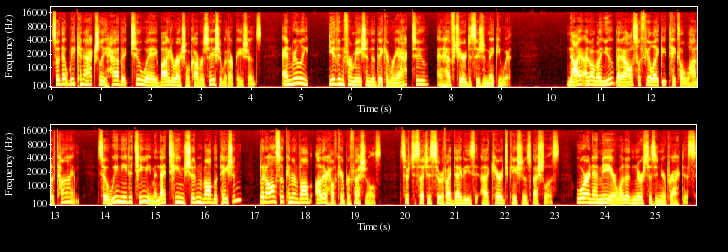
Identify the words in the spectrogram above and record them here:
so that we can actually have a two way, bidirectional conversation with our patients and really give information that they can react to and have shared decision making with. Now, I, I, don't know about you, but I also feel like it takes a lot of time. So we need a team, and that team should involve the patient, but also can involve other healthcare professionals. such, such as certified diabetes uh, care education specialists or an ME or one of the nurses in your practice.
